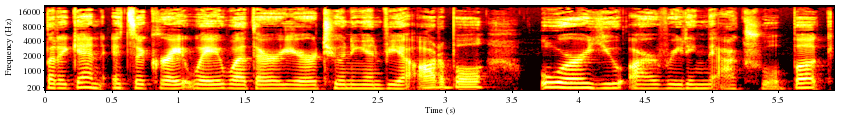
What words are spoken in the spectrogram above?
But again, it's a great way whether you're tuning in via Audible or you are reading the actual book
